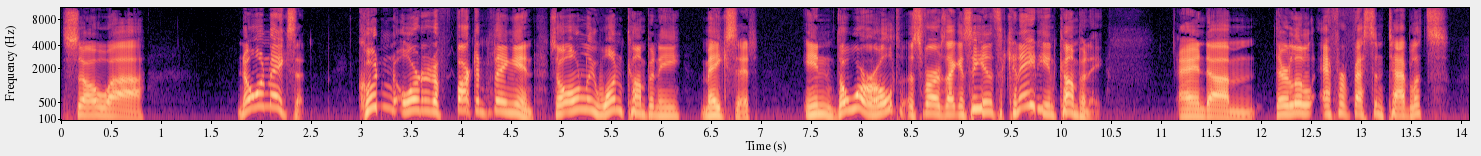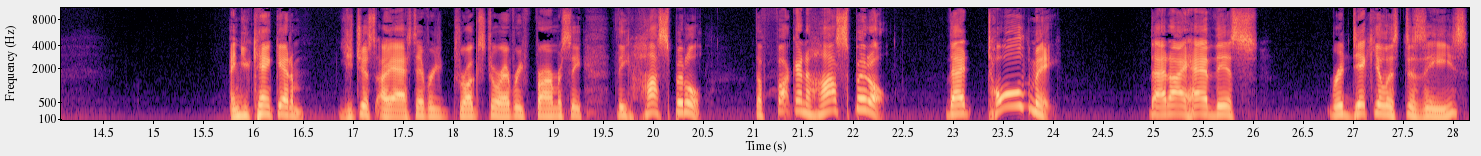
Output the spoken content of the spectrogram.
So uh, no one makes it. Couldn't order the fucking thing in. So only one company makes it in the world, as far as I can see, and it's a Canadian company. And um, they're little effervescent tablets, and you can't get them. You just, I asked every drugstore, every pharmacy, the hospital, the fucking hospital that told me that I have this ridiculous disease.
